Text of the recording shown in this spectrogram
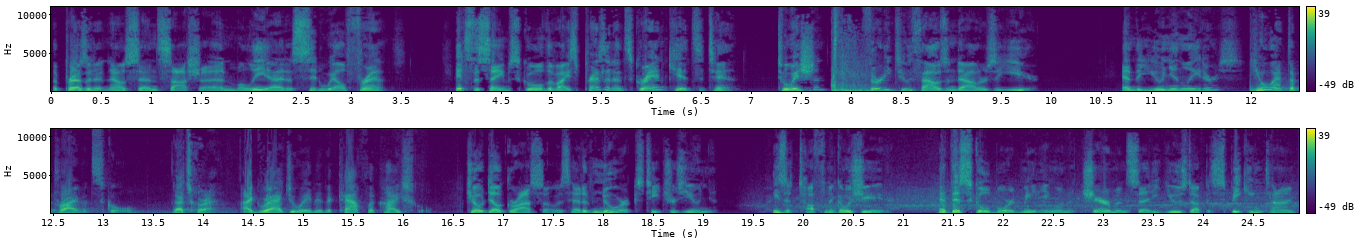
The president now sends Sasha and Malia to Sidwell Friends. It's the same school the vice president's grandkids attend. Tuition? $32,000 a year. And the union leaders? You went to private school. That's correct. I graduated a Catholic high school. Joe Del Grosso is head of Newark's teachers union. He's a tough negotiator. At this school board meeting, when the chairman said he'd used up his speaking time,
